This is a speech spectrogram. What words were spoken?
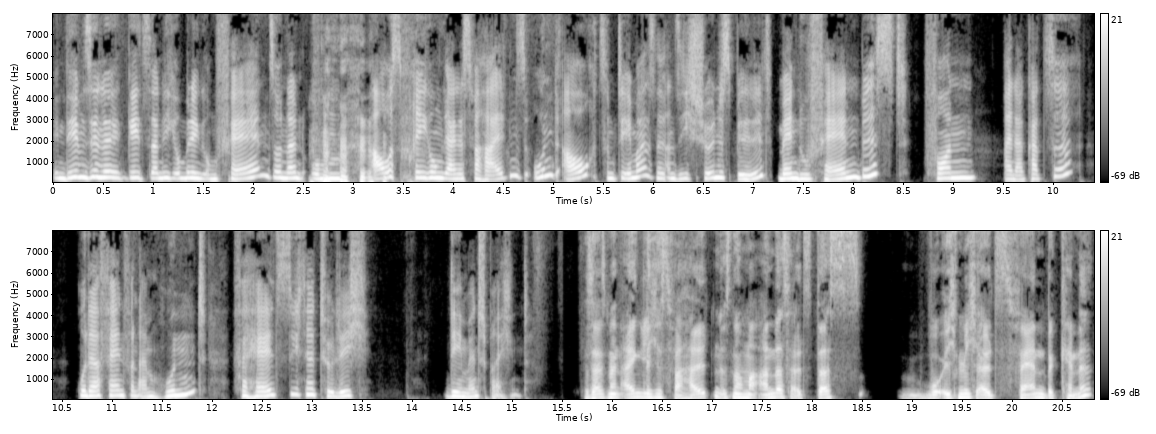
In dem Sinne geht es dann nicht unbedingt um Fan, sondern um Ausprägung deines Verhaltens und auch zum Thema, das ist ein an sich schönes Bild, wenn du Fan bist von einer Katze oder Fan von einem Hund, verhältst du dich natürlich dementsprechend. Das heißt, mein eigentliches Verhalten ist nochmal anders als das, wo ich mich als Fan bekenne?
